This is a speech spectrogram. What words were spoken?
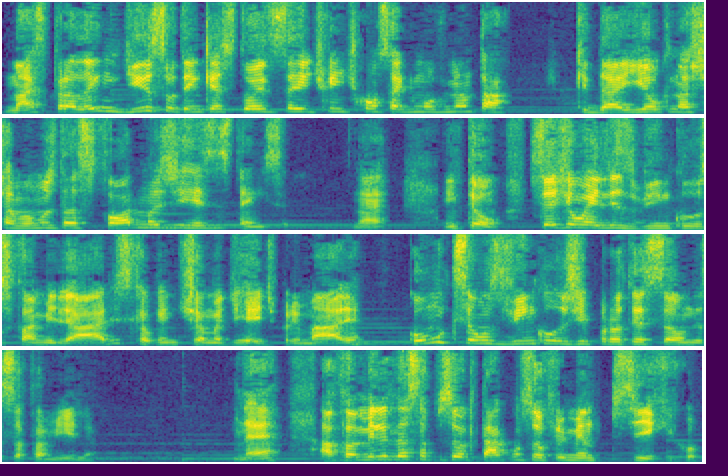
Mas, para além disso, tem questões dessa rede que a gente consegue movimentar, que daí é o que nós chamamos das formas de resistência. Né? Então, sejam eles vínculos familiares, que é o que a gente chama de rede primária, como que são os vínculos de proteção dessa família? Né? A família dessa pessoa que está com sofrimento psíquico,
